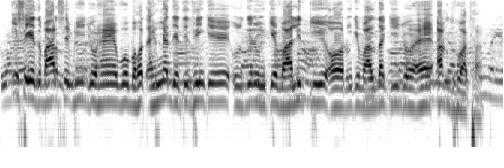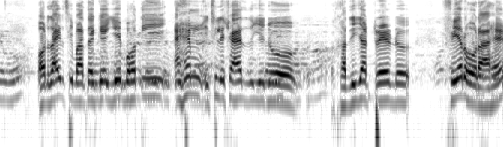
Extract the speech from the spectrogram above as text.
اس اعتبار سے بھی جو ہیں وہ بہت اہمیت دیتی تھیں کہ اس دن ان کے والد کی اور ان کے والدہ کی جو ہے عقد ہوا تھا۔ اور ظاہر سی بات ہے کہ یہ بہت ہی اہم، اسی لیے شاید یہ جو خدیجہ ٹریڈ فیئر ہو رہا ہے،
